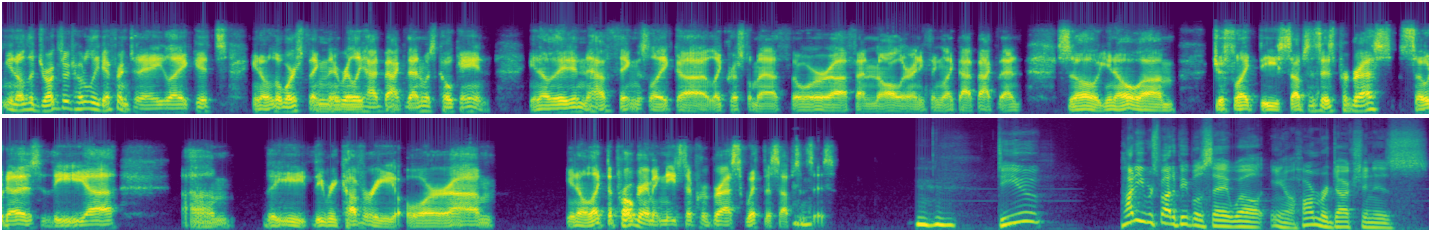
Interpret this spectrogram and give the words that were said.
you know the drugs are totally different today. Like it's you know the worst thing they really had back then was cocaine. You know they didn't have things like uh, like crystal meth or uh, fentanyl or anything like that back then. So you know um, just like the substances progress, so does the uh, um, the the recovery or um, you know like the programming needs to progress with the substances. Mm-hmm. Do you? How do you respond to people who say, "Well, you know, harm reduction is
